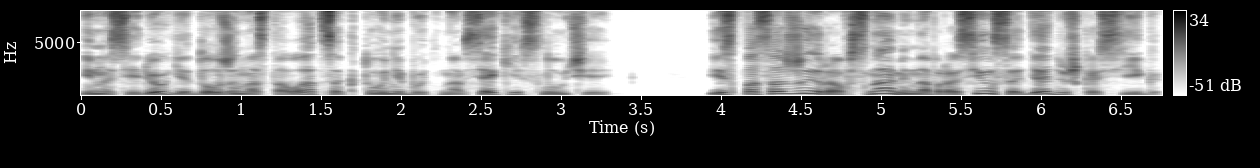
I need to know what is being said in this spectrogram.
и на Сереге должен оставаться кто-нибудь на всякий случай. Из пассажиров с нами напросился дядюшка Сиг.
